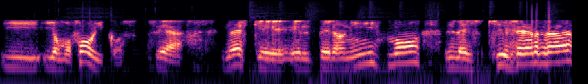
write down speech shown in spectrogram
y, y homofóbicos. O sea, no es que el peronismo, la izquierda,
